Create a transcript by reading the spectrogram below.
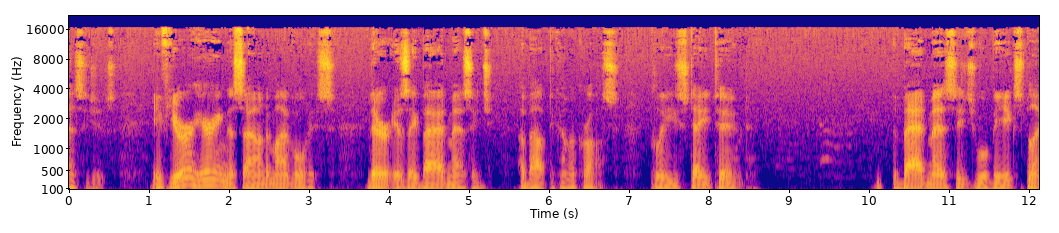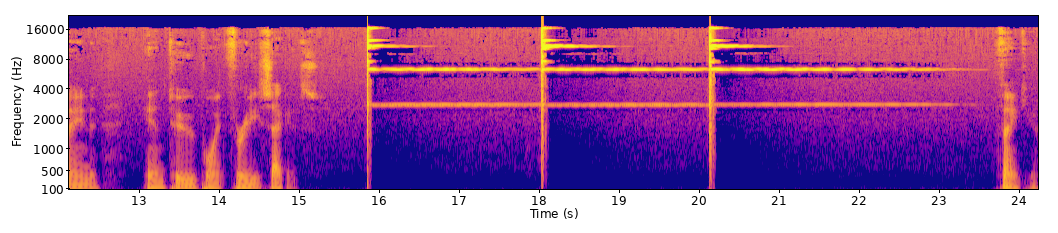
Messages. If you're hearing the sound of my voice, there is a bad message about to come across. Please stay tuned. The bad message will be explained in 2.3 seconds. Thank you.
